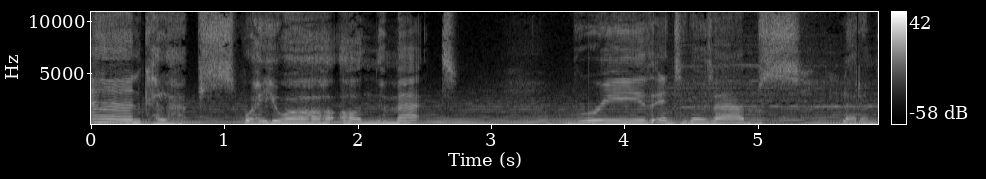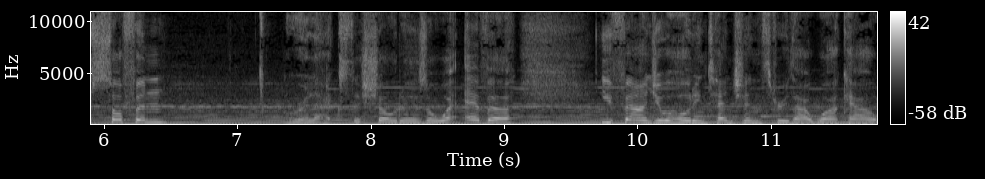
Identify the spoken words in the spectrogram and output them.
And collapse where you are on the mat. Breathe into those abs, let them soften. Relax the shoulders or whatever you found you were holding tension through that workout.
